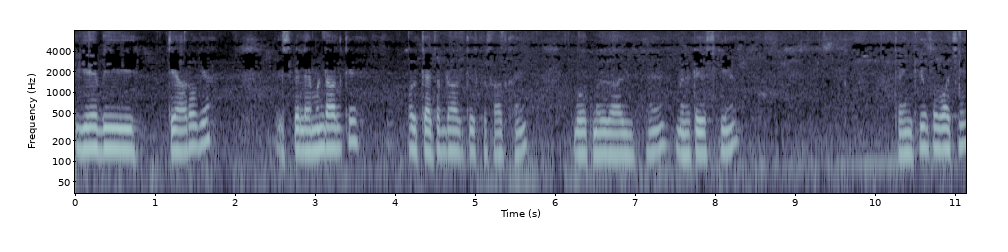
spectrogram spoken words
یہ بھی تیار ہو گیا۔ اس پہ لیمن ڈال کے اور کیچپ ڈال کے اس کے ساتھ کھائیں۔ بہت مزیدار ہیں، میں نے ٹیسٹ کیے ہیں۔ تھینک یو فار واچنگ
